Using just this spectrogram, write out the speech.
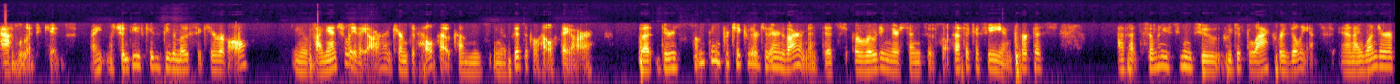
affluent kids, right? Shouldn't these kids be the most secure of all? You know, financially they are. In terms of health outcomes, you know, physical health they are but there's something particular to their environment that's eroding their sense of self-efficacy and purpose. I've had so many students who, who just lack resilience, and I wonder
